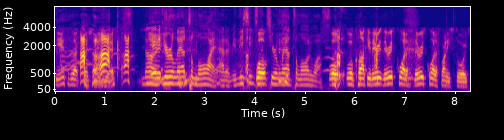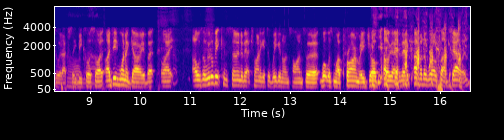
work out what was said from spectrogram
the answer to that question is yes. No, Yes. you're allowed to lie, Adam. In this instance, Well- you're allowed to lie to us. Well, well, Clarky, there is, there is quite a there is quite a funny story to it actually Oh, because no. I, I did want to go, but I I was a little bit concerned about trying to get to Wigan on time for what was my primary job going over there to cover the World Club Challenge.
